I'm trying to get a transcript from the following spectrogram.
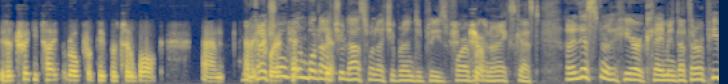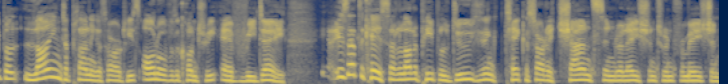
It's a tricky tightrope for people to walk. Um, well, can I throw te- one one at yeah. you, last one at you, Brendan, please, before I bring sure. in our next guest? And a listener here claiming that there are people lying to planning authorities all over the country every day is that the case that a lot of people do think take a sort of chance in relation to information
